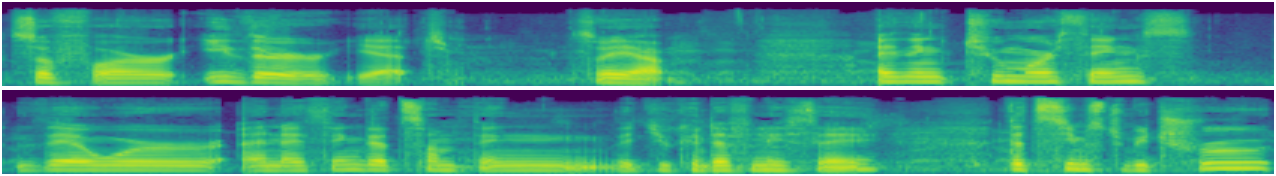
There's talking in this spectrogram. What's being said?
so far either yet. So yeah, I think two more things there were, and I think that's something that you can definitely say, that seems to be true.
